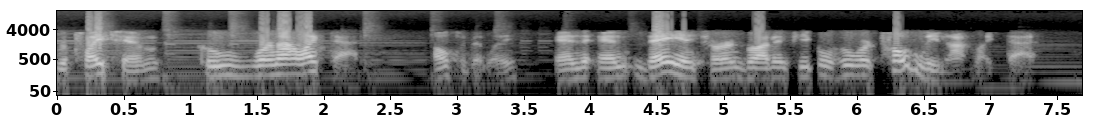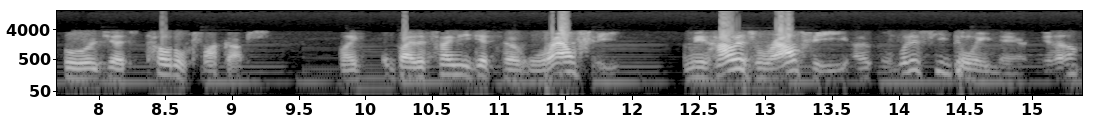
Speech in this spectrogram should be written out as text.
replace him who were not like that ultimately, and and they in turn brought in people who were totally not like that, who were just total fuck ups. Like by the time you get to Ralphie, I mean, how is Ralphie? Uh, what is he doing there? You know,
